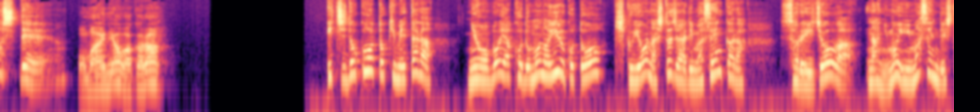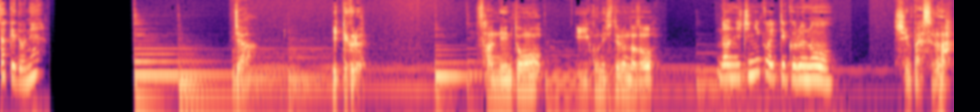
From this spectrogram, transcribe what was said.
うして？お前にはわからん。一度こうと決めたら、女房や子供の言うことを聞くような人じゃありませんから、それ以上は何も言いませんでしたけどね。じゃあ、行ってくる。三人ともいい子にしてるんだぞ。何日に帰ってくるの？心配するな。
